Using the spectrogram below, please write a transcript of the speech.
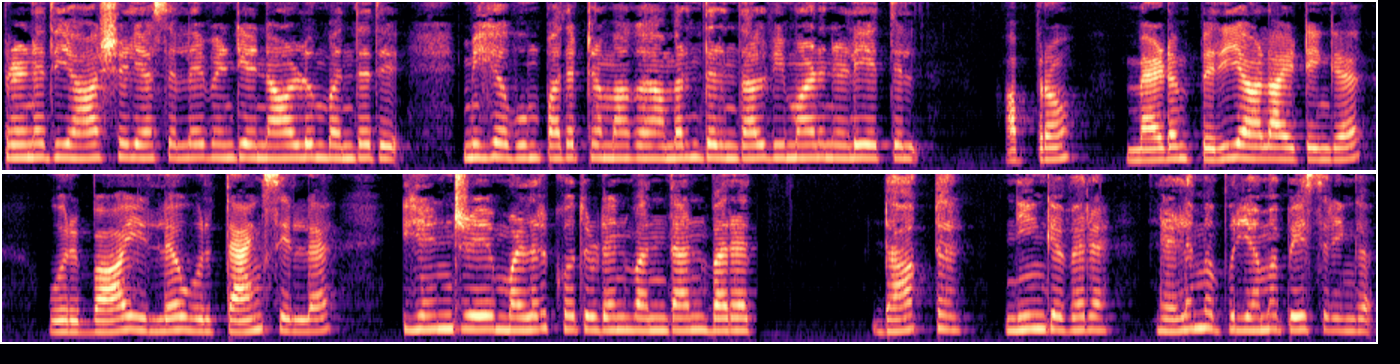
பிரணதி ஆஸ்திரேலியா செல்ல வேண்டிய நாளும் வந்தது. மிகவும் பதற்றமாக அமர்ந்திருந்தாள் விமான நிலையத்தில். அப்புறம் மேடம் பெரிய ஆளாயிட்டீங்க. ஒரு பாய் இல்ல ஒரு தேங்க்ஸ் இல்ல என்று மலர்கோத்துடன் வந்தான் பரத். டாக்டர் நீங்க வேற நிலைமை புரியாம பேசுறீங்க.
